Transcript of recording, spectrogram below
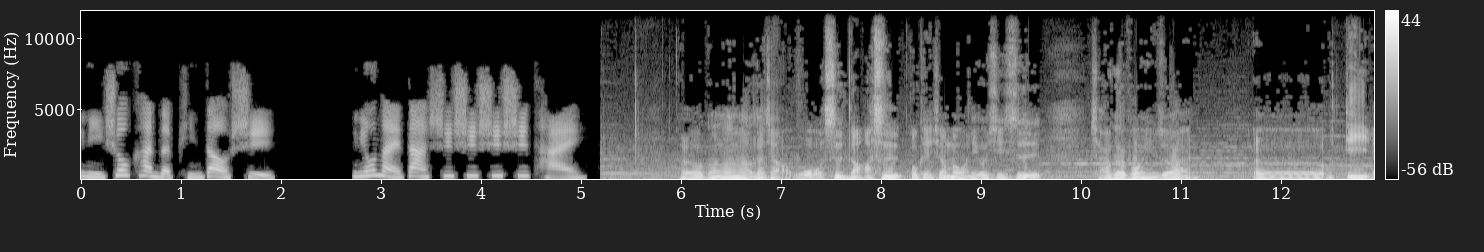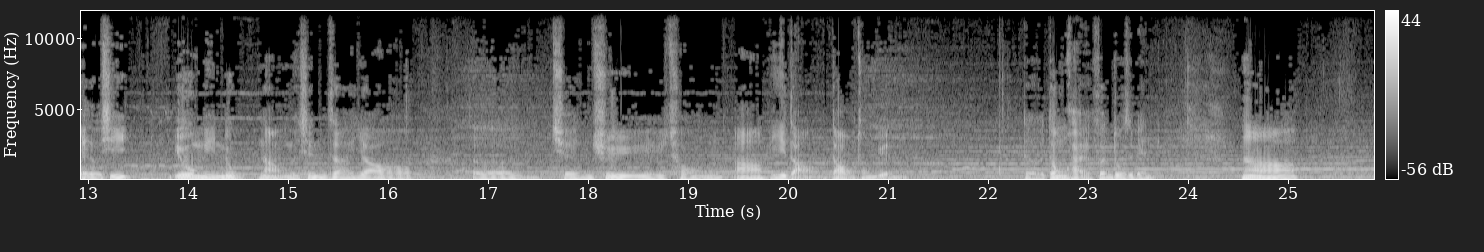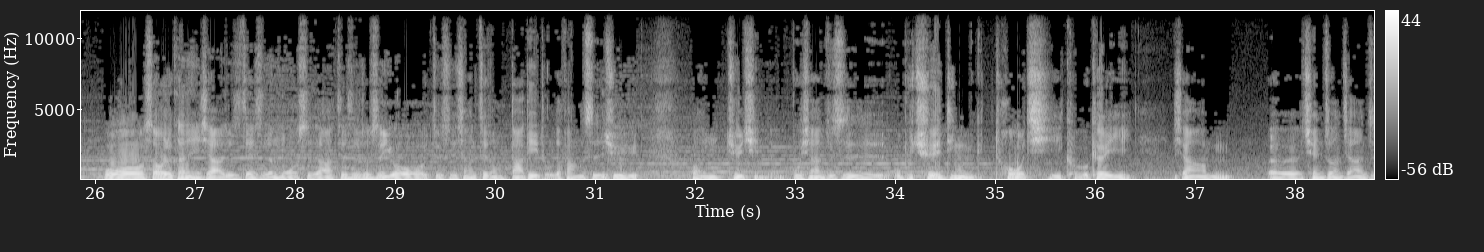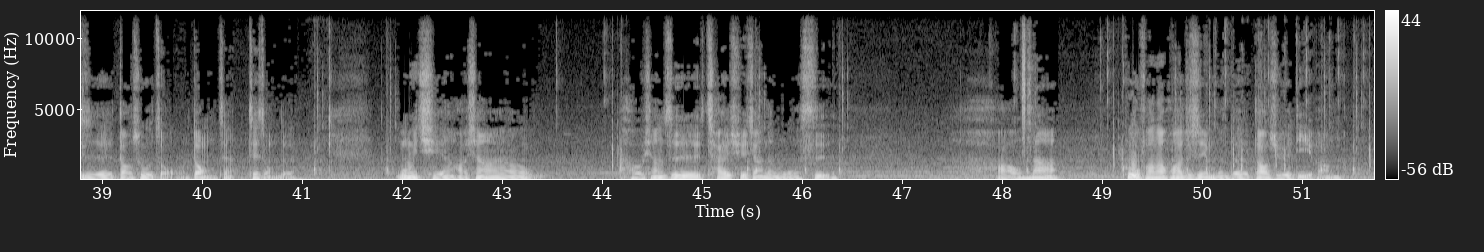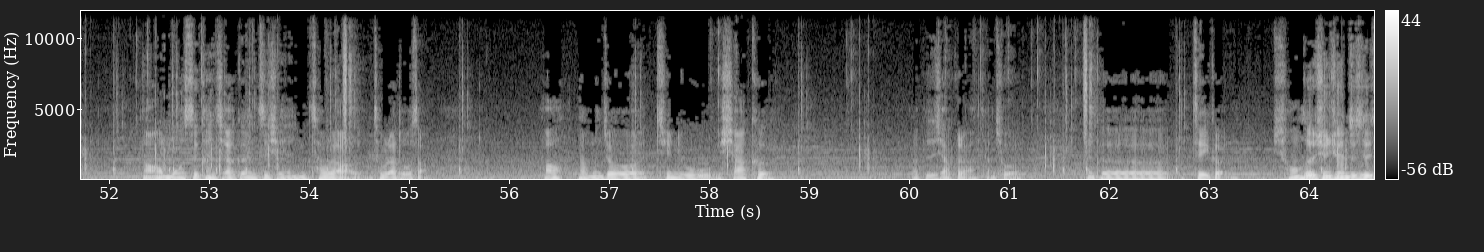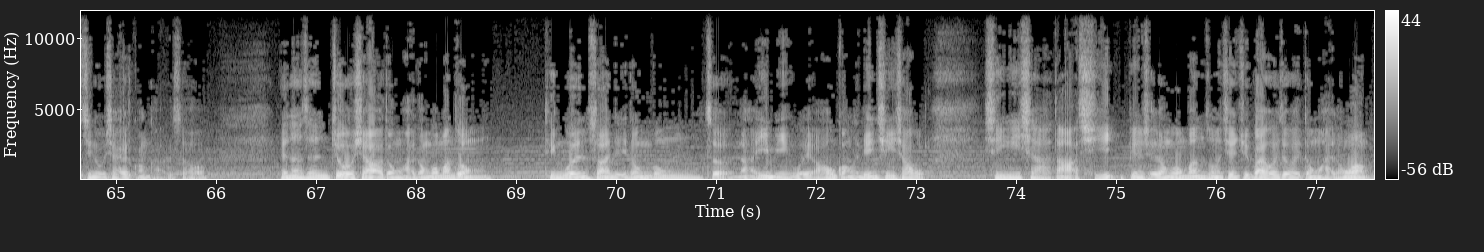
你收看的频道是牛奶大师师师师台。Hello，观众朋友，大家好，我是大师。OK，下面玩的游戏是《侠客风云传》呃 DLC 幽冥路。那我们现在要呃前去从阿比岛到中原的东海分舵这边。那我稍微看了一下，就是这次的模式啊，这次都是有就是像这种大地图的方式去玩剧情的，不像就是我不确定后期可不可以像呃前传这样，就是到处走动这样这种的。目前好像好像是采取这样的模式。好，那库房的话就是我们的道具的地方，然后模式看起来跟之前差不了差不了多少。好，那我们就进入侠客，啊，不是侠客啦，讲错了。那个这个红色圈圈就是进入下一个关卡的时候。袁丹生救下东海龙宫帮众，听闻率领龙宫者乃一名为敖广的年轻小伙，心下大奇，便随龙宫帮众前去拜会这位东海龙王。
